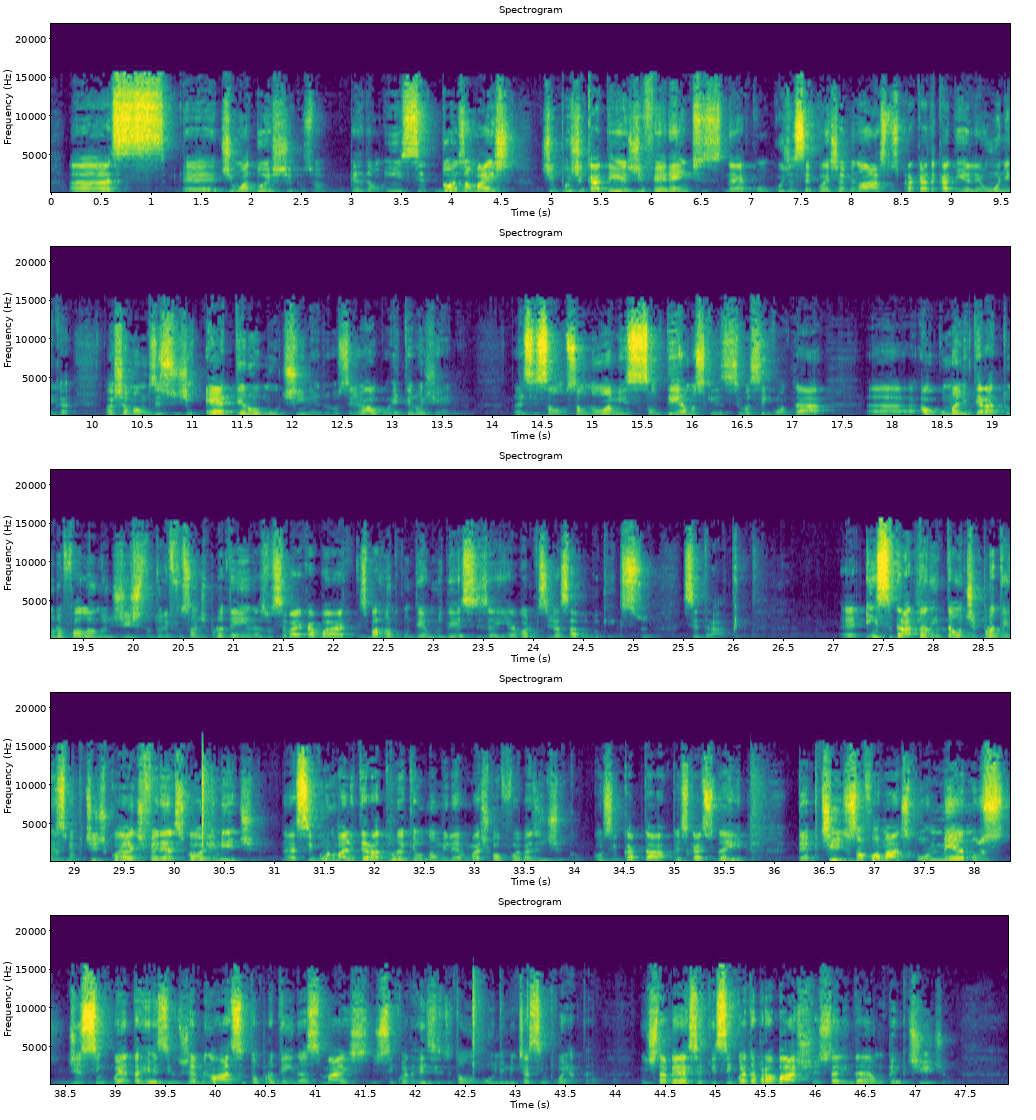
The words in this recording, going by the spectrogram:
é, de um a dois tipos, perdão. E se dois ou mais tipos de cadeias diferentes, né, com, cuja sequência de aminoácidos para cada cadeia é única, nós chamamos isso de heteromultímero, ou seja, algo heterogêneo. Então, esses são, são nomes, são termos que, se você encontrar uh, alguma literatura falando de estrutura e função de proteínas, você vai acabar esbarrando com um termo desses aí, agora você já sabe do que, que isso se trata. É, em se tratando então de proteínas e peptídeos, qual é a diferença? Qual é o limite? Né? Segundo uma literatura que eu não me lembro mais qual foi, mas a gente conseguiu captar, pescar isso daí, peptídeos são formados por menos de 50 resíduos de aminoácidos, então proteínas mais de 50 resíduos. Então o limite é 50. A gente estabelece aqui 50 para baixo, isso ainda é um peptídeo.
